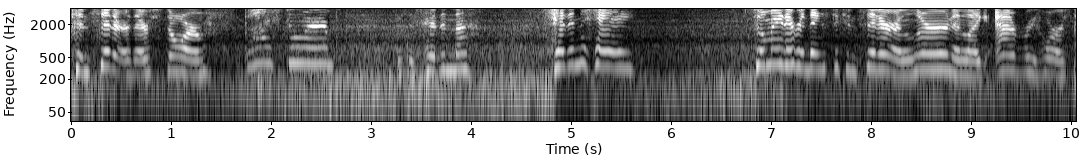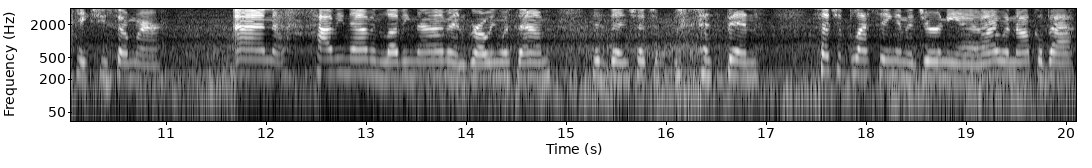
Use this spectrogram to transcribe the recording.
consider. There's Storm. Bye Storm. With his head in the head in the hay. So many different things to consider and learn and like every horse takes you somewhere. And having them and loving them and growing with them has been such a has been such a blessing and a journey and I would not go back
